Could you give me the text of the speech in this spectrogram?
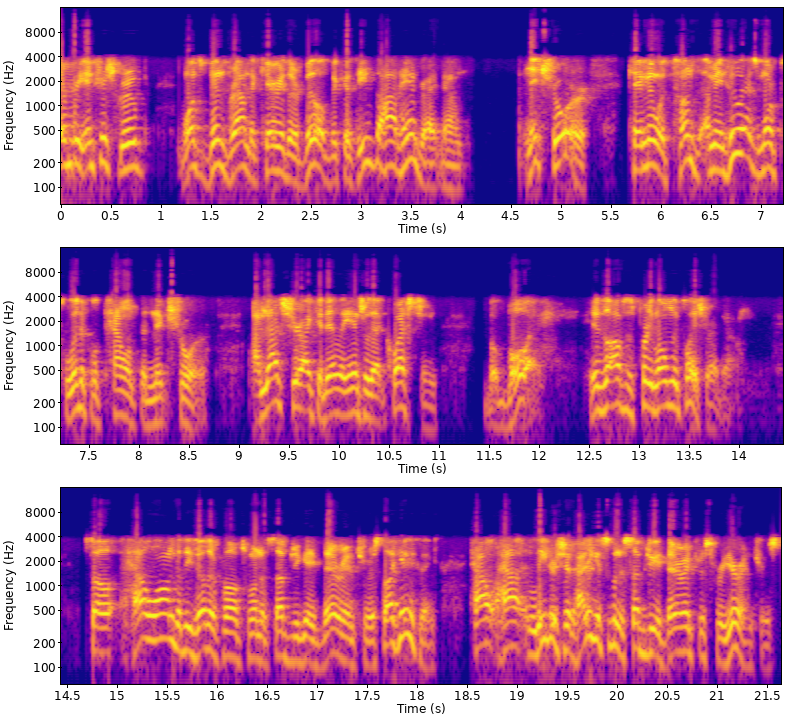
every interest group wants Ben Brown to carry their bill because he's the hot hand right now. Nick Schroer came in with tons. I mean, who has more political talent than Nick Schroer? I'm not sure I could really answer that question, but boy, his office is a pretty lonely place right now. So, how long do these other folks want to subjugate their interests? Like anything, how how leadership? How do you get someone to subjugate their interests for your interests?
